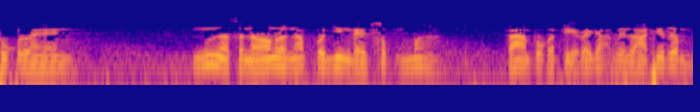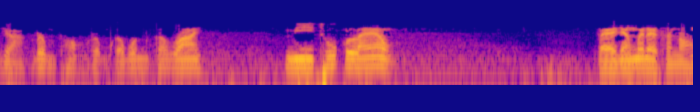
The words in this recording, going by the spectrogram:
ทุกข์แรง เมื่อสนองระงับก็ยิ่งได้สุขมาก ตามปกติระยะเวลาที่เริ่มอยากเริ่มพองเริ่มกระวนกระวาย มีทุกข์แล้ว แต่ยังไม่ได้สนอง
